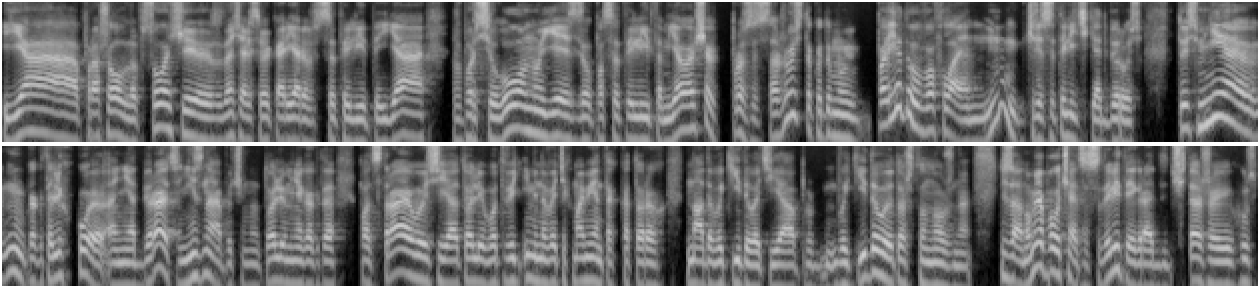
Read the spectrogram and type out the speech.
Я прошел в Сочи в начале своей карьеры в сателлиты, я в Барселону ездил по сателлитам. Я вообще просто сажусь, такой думаю, поеду в офлайн, ну, через сателлитики отберусь. То есть мне, ну, как-то легко они отбираются, не знаю почему. То ли мне как-то подстраиваюсь я, то ли вот именно в этих моментах, которых надо выкидывать, я выкидываю то, что нужно. Не знаю, но у меня получается сателлиты играть, считаю, что их усп...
